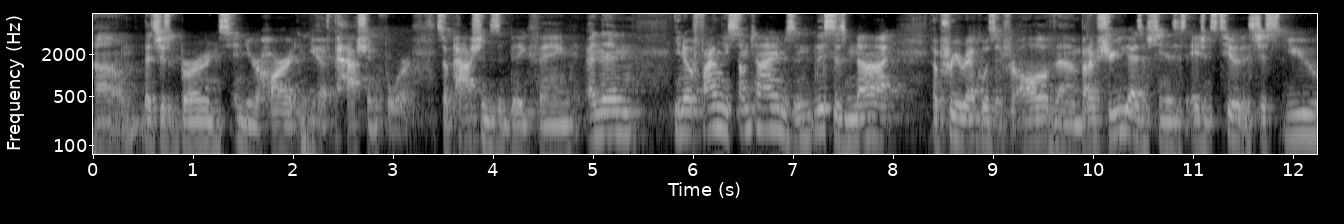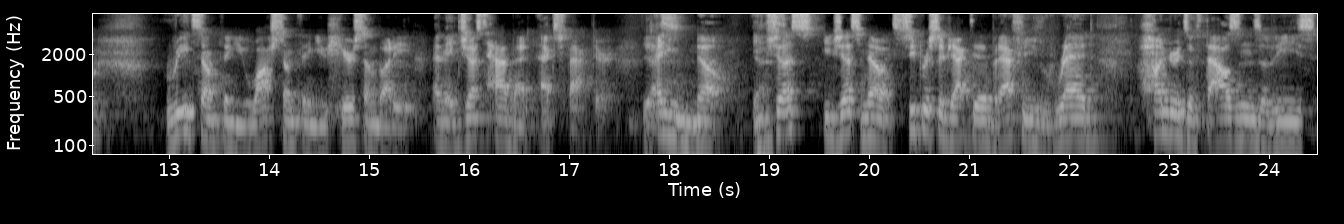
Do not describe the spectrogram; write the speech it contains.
um, that just burns in your heart and you have passion for. So passion is a big thing, and then you know finally sometimes and this is not a prerequisite for all of them but i'm sure you guys have seen this as agents too it's just you read something, you watch something, you hear somebody, and they just have that X factor, yes. and you know, yes. you just you just know it's super subjective. But after you've read hundreds of thousands of these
